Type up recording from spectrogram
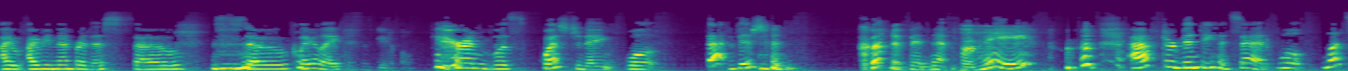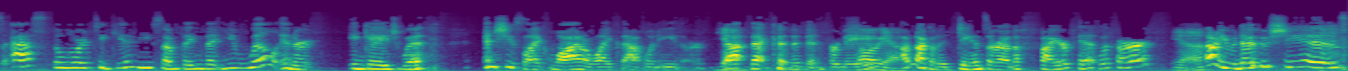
I, I remember this so, so clearly. this is beautiful. Karen was questioning, well, that vision couldn't have been meant for me. After Mindy had said, well, let's ask the Lord to give you something that you will enter, engage with. And she's like, well, I don't like that one either. Yeah. That, that couldn't have been for me. Oh, yeah. I'm not going to dance around a fire pit with her. Yeah. I don't even know who she is.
